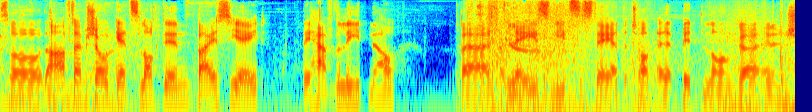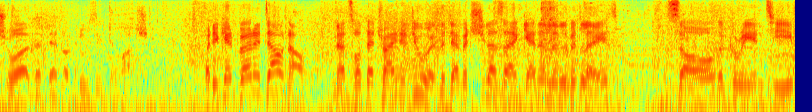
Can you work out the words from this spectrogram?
So the halftime show gets locked in by C8. They have the lead now. But Blaze needs to stay at the top a bit longer and ensure that they're not losing too much. But you can burn it down now. And that's what they're trying to do. And the damage dealers are again a little bit late. So the Korean team,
